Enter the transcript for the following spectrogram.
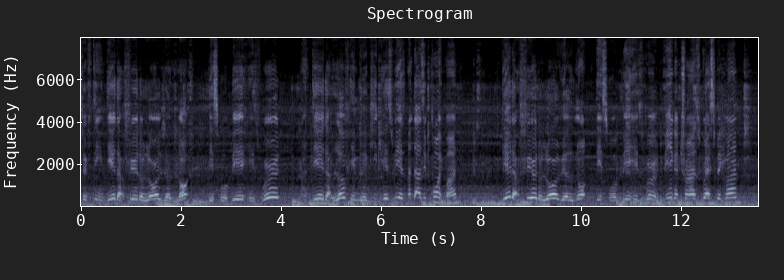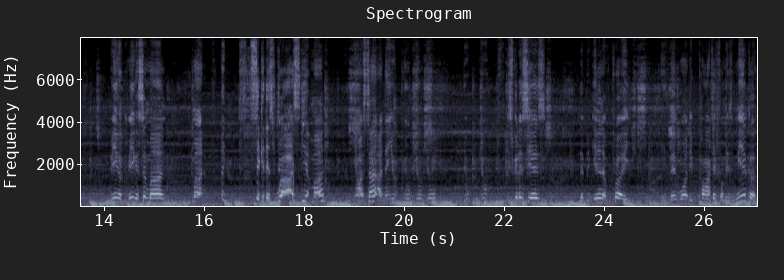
15. They that fear the Lord will not disobey his word, and they that love him will keep his ways. And that's the point, man. They that fear the Lord will not disobey his word. Being a transgress, big man. Being a being a some man, man, like, sick of this raw skip, man. You understand? And then you you you you you you the scripture says the beginning of pride is when one departed from his maker.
